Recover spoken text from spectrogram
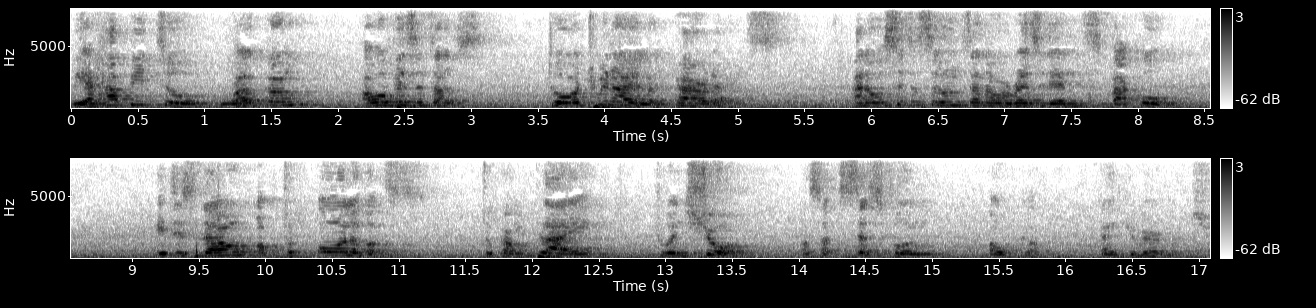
We are happy to welcome our visitors to our Twin Island paradise and our citizens and our residents back home. It is now up to all of us to comply to ensure a successful outcome. Thank you very much.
